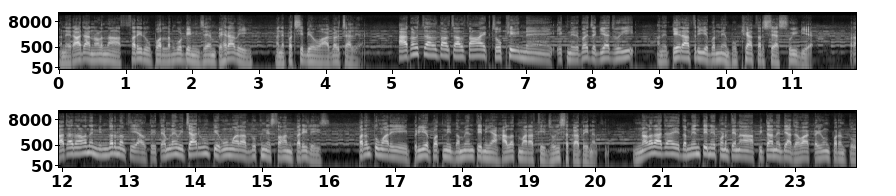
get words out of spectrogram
અને રાજા નળના શરીર ઉપર લંગોટીની જેમ પહેરાવી અને પછી બેઓ આગળ ચાલ્યા. આગળ ચાલતા ચાલતા એક ચોખ્ખી એક નિર્ભય જગ્યા જોઈ અને તે રાત્રિએ બંને ભૂખ્યા તરસ્યા સૂઈ ગયા. રાજા નળને નિંદર નથી આવતી. તેમણે વિચાર્યું કે હું મારા દુઃખને સહન કરી લઈશ, પરંતુ મારી પ્રિય પત્ની દમયંતીની આ હાલત મારાથી જોઈ શકાતી નથી. નળ રાજાએ દમયંતીને પણ તેના પિતાને ત્યાં જવા કહ્યું, પરંતુ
